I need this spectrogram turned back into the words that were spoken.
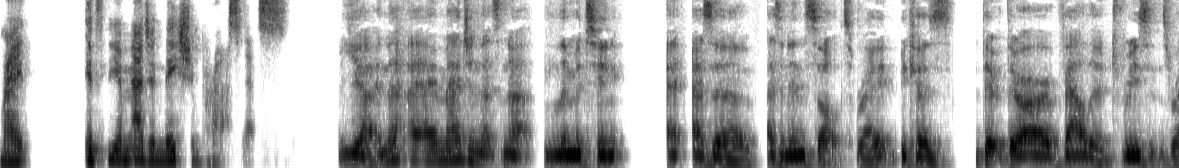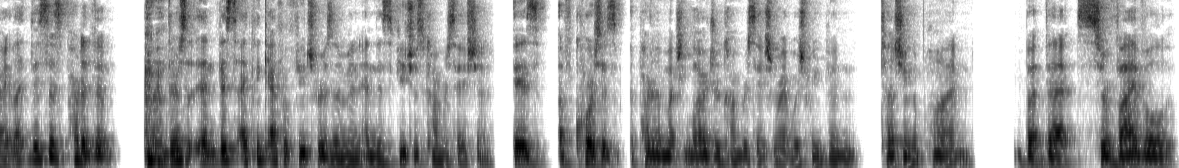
right? It's the imagination process. Yeah, and that I, imagine that's not limiting as a as an insult, right? Because there there are valid reasons, right? Like this is part of the there's and this I think Afrofuturism and, and this futures conversation is of course it's a part of a much larger conversation, right? Which we've been touching upon. But that survival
